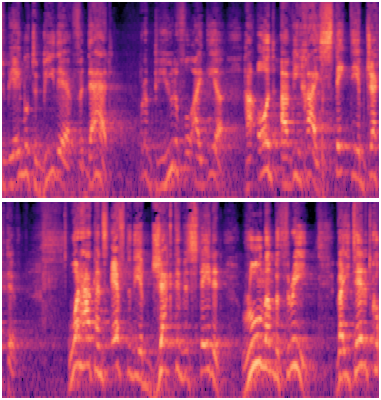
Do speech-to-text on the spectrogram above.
to be able to be there for dad? What a beautiful idea. Ha'od avichai, state the objective. What happens after the objective is stated? Rule number three. They could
